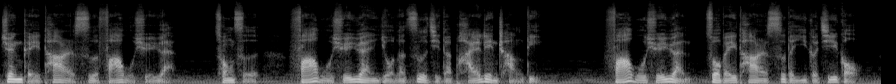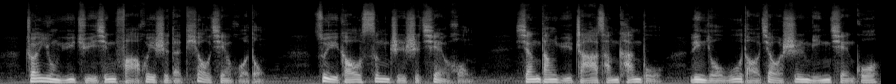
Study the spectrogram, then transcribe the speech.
捐给塔尔寺法武学院，从此法武学院有了自己的排练场地。法武学院作为塔尔寺的一个机构，专用于举行法会时的跳涧活动，最高僧职是欠红，相当于札仓堪布。另有舞蹈教师名欠郭。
